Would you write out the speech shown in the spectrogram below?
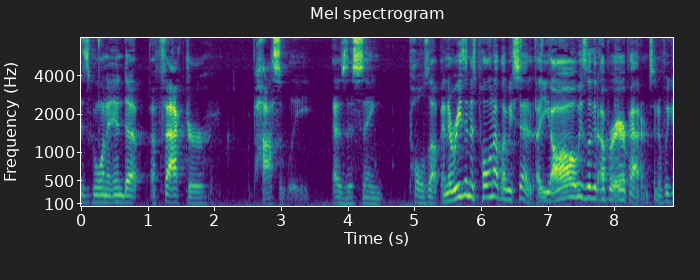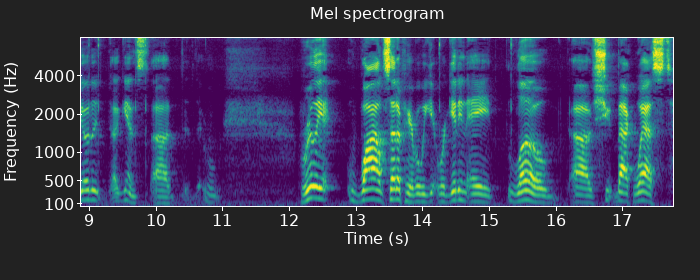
is going to end up a factor possibly as this thing pulls up. And the reason it's pulling up, like we said, uh, you always look at upper air patterns. And if we go to, again, uh, really wild setup here, but we get, we're getting a low uh, shoot back west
